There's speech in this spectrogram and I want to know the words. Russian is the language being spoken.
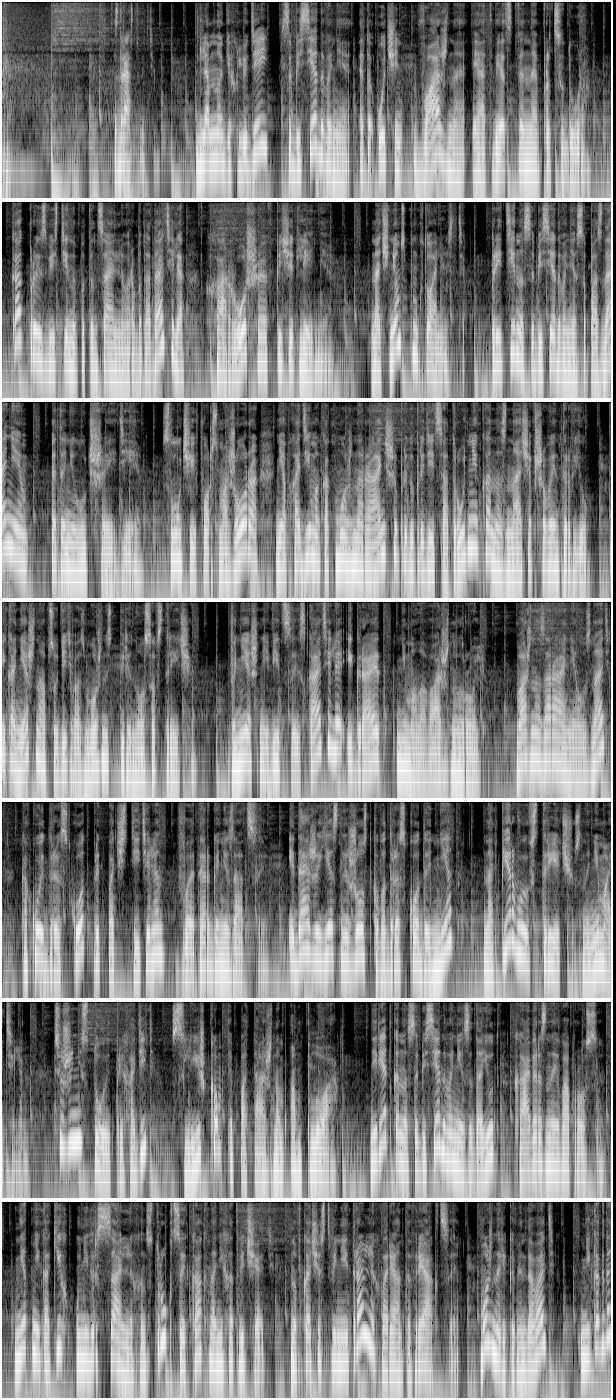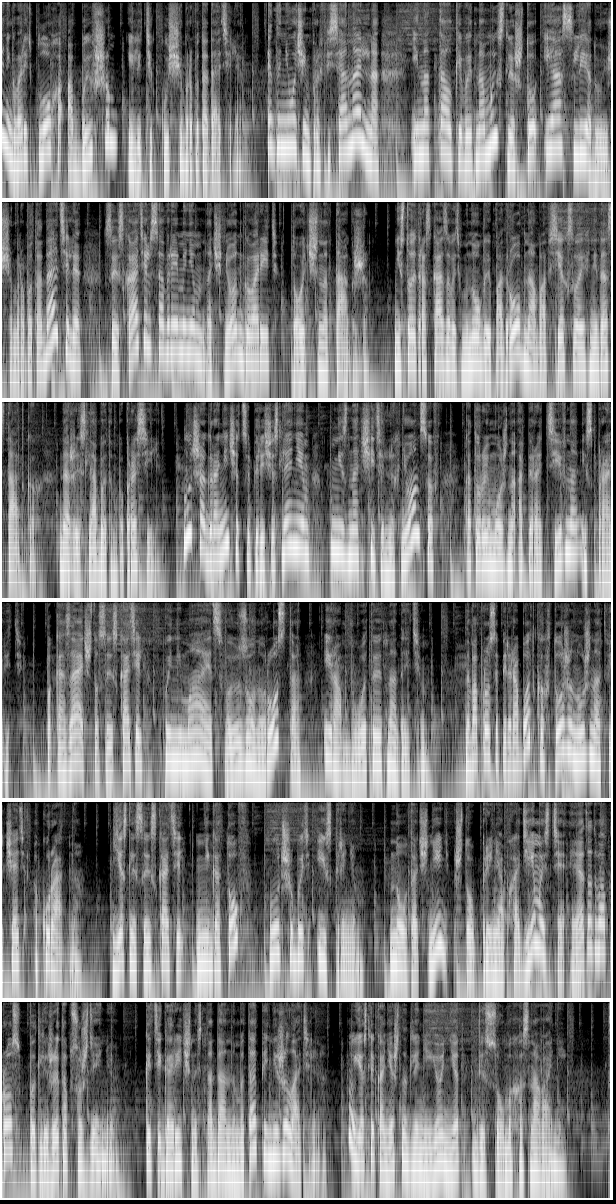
Здравствуйте. Для многих людей собеседование – это очень важная и ответственная процедура. Как произвести на потенциального работодателя хорошее впечатление? Начнем с пунктуальности – Прийти на собеседование с опозданием – это не лучшая идея. В случае форс-мажора необходимо как можно раньше предупредить сотрудника, назначившего интервью. И, конечно, обсудить возможность переноса встречи. Внешний вид соискателя играет немаловажную роль. Важно заранее узнать, какой дресс-код предпочтителен в этой организации. И даже если жесткого дресс-кода нет, на первую встречу с нанимателем все же не стоит приходить в слишком эпатажном амплуа. Нередко на собеседовании задают каверзные вопросы. Нет никаких универсальных инструкций, как на них отвечать. Но в качестве нейтральных вариантов реакции можно рекомендовать никогда не говорить плохо о бывшем или текущем работодателе. Это не очень профессионально и наталкивает на мысли, что и о следующем работодателе соискатель со временем начнет говорить точно так же. Не стоит рассказывать много и подробно обо всех своих недостатках, даже если об этом попросили. Лучше ограничиться перечислением незначительных нюансов, которые можно оперативно исправить. Показать, что соискатель понимает свою зону роста и работает над этим. На вопрос о переработках тоже нужно отвечать аккуратно. Если соискатель не готов, лучше быть искренним, но уточнить, что при необходимости этот вопрос подлежит обсуждению. Категоричность на данном этапе нежелательна, ну, если, конечно, для нее нет весомых оснований.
